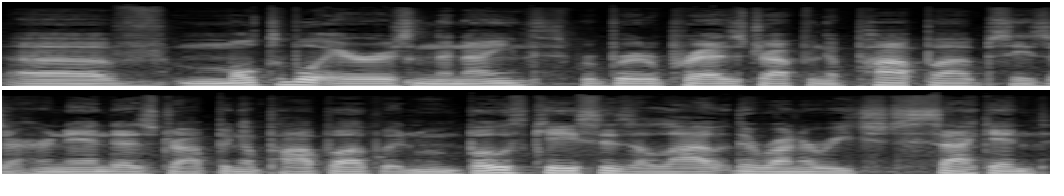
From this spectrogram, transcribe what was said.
of multiple errors in the ninth. Roberto Perez dropping a pop up, Cesar Hernandez dropping a pop up, and in both cases, allowed the runner reached second.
